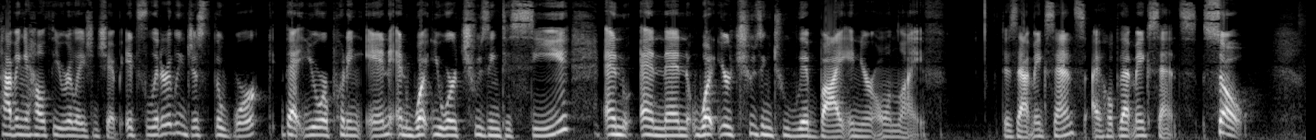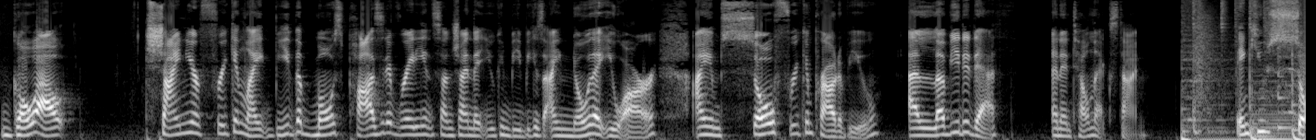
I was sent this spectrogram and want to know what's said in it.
having a healthy relationship. It's literally just the work that you are putting in and what you are choosing to see and and then what you're choosing to live by in your own life. Does that make sense? I hope that makes sense. So go out shine your freaking light. Be the most positive, radiant sunshine that you can be because I know that you are. I am so freaking proud of you. I love you to death. And until next time. Thank you so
